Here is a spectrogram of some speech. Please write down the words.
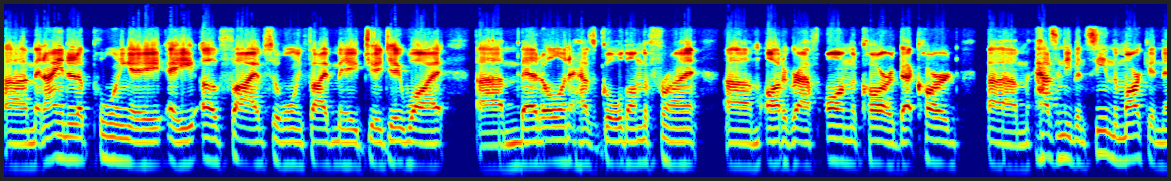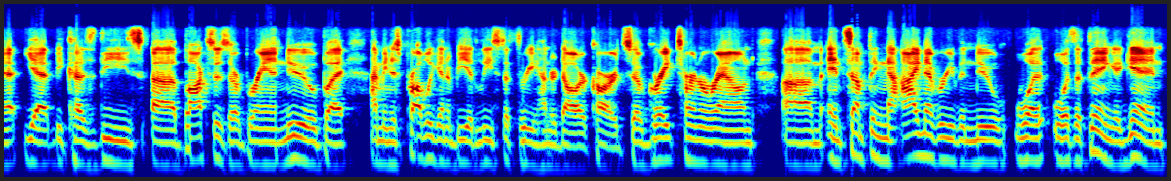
Um, and I ended up pulling a a of five, so only five made J.J. Watt uh, metal, and it has gold on the front um, autograph on the card. That card um, hasn't even seen the market net yet because these uh, boxes are brand new. But I mean, it's probably going to be at least a three hundred dollar card. So great turnaround um, and something that I never even knew what was a thing. Again,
